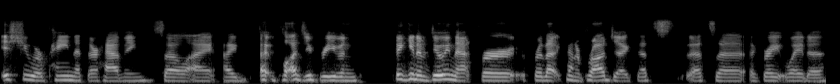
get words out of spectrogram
issue or pain that they're having. So I, I, I applaud you for even thinking of doing that for, for that kind of project. That's, that's a, a great way to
